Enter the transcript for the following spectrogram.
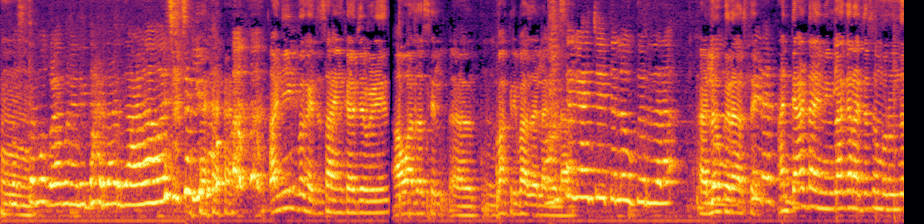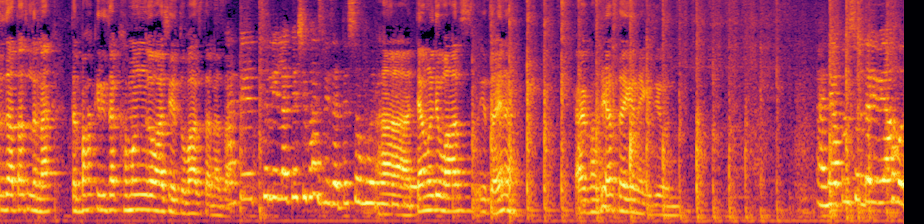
मस्त मोकळ्या मनाने धाड धाड जाळ चुलीला. आणि एक बघायचं सायंकाळच्या वेळी आवाज असेल अं, भाकरी भाजायला लागलेला. सगळ्यांच्या इथं लवकर जरा. लवकर असते. आणि त्या टायमिंगला घराच्या समोरून जर जात असलं ना तर भाकरीचा खमंग वास येतो भाजतानाचा. आणि ते चुलीला कशी भाजली जाते समोर हा त्यामुळे ते वास येतो आहे ना. काय भारी असतंय का नाही की जेवण? आणि आपण सुदैवी आहोत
